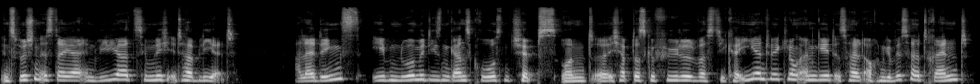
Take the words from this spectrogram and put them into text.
inzwischen ist da ja Nvidia ziemlich etabliert. Allerdings eben nur mit diesen ganz großen Chips. Und äh, ich habe das Gefühl, was die KI-Entwicklung angeht, ist halt auch ein gewisser Trend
